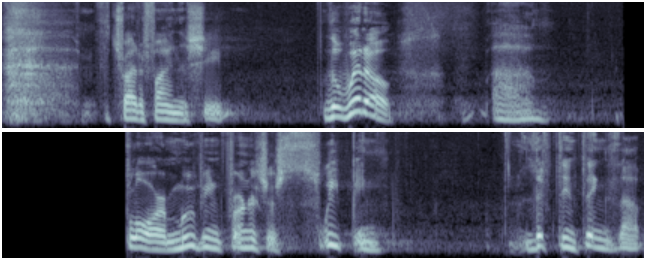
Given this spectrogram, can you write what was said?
to try to find the sheep. The widow, uh, floor, moving furniture, sweeping, lifting things up.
